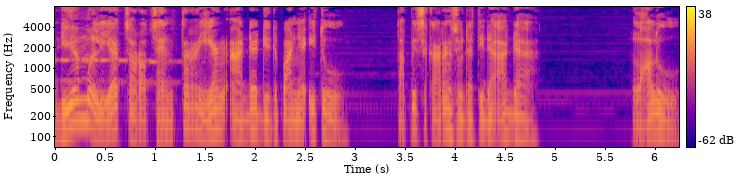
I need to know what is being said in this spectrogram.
Dia melihat sorot senter yang ada di depannya itu. Tapi sekarang sudah tidak ada. Lalu,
